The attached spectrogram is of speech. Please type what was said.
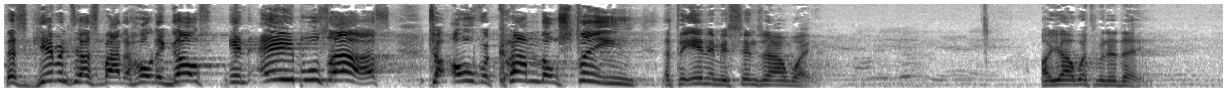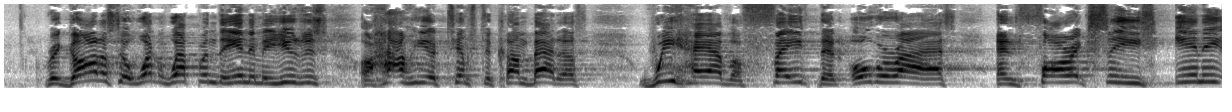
that's given to us by the Holy Ghost, enables us to overcome those things that the enemy sends our way. Are y'all with me today? Regardless of what weapon the enemy uses or how he attempts to combat us, we have a faith that overrides and far exceeds any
